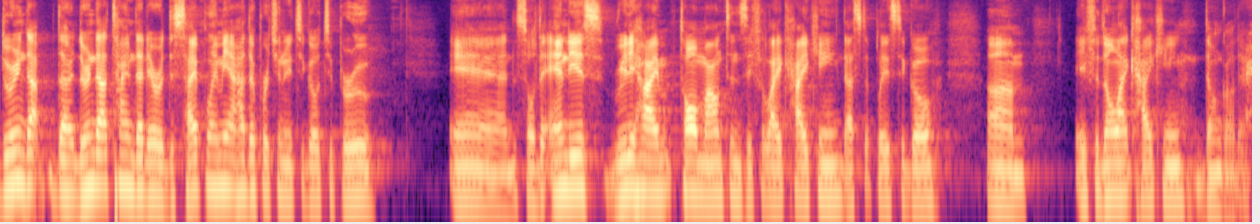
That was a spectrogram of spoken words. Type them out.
during that, during that time that they were discipling me, I had the opportunity to go to Peru. And so the Andes, really high, tall mountains. If you like hiking, that's the place to go. Um, if you don't like hiking, don't go there.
